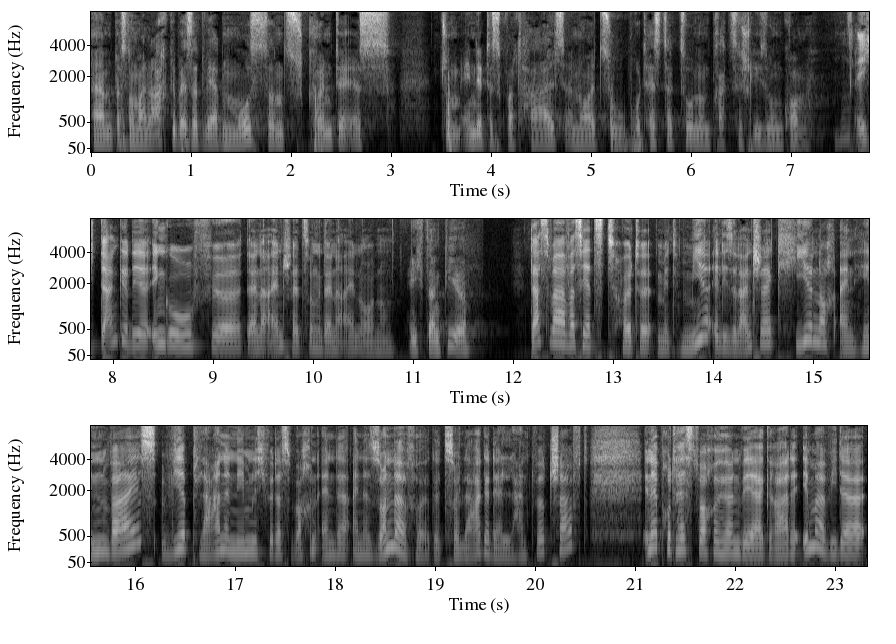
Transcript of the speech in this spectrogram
ähm, dass nochmal nachgebessert werden muss, sonst könnte es zum Ende des Quartals erneut zu Protestaktionen und Praxisschließungen kommen. Ich danke dir, Ingo, für deine Einschätzung und deine Einordnung. Ich danke dir. Das war was jetzt heute mit mir, Elise Landschek. Hier noch ein Hinweis. Wir planen nämlich für das Wochenende eine Sonderfolge zur Lage der Landwirtschaft. In der Protestwoche hören wir ja gerade immer wieder,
